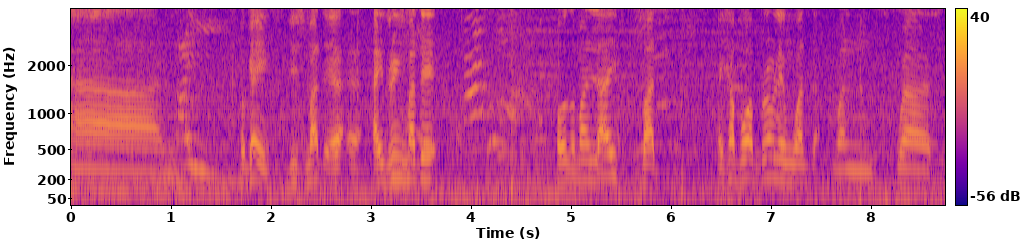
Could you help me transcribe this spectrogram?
and okay, this mate, uh, I drink mate all of my life, but I have one problem. What once was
